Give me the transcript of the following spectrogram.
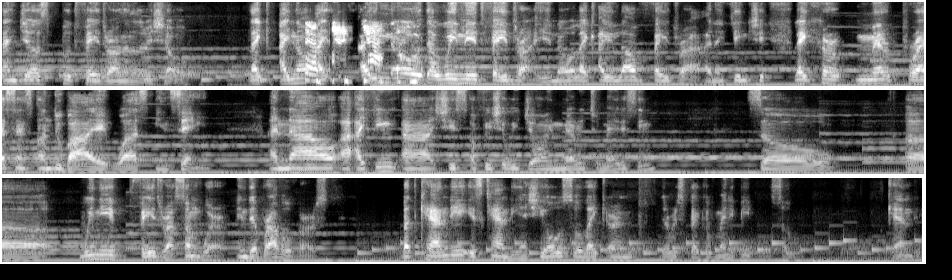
and just put Phaedra on another show. Like I know, I, I know that we need Phaedra. You know, like I love Phaedra, and I think she, like her mere presence on Dubai was insane. And now I I think uh, she's officially joined Married to Medicine. So uh, we need Phaedra somewhere in the Bravoverse. But Kandi is Kandi, and she also like earned the respect of many people. So Kandi.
